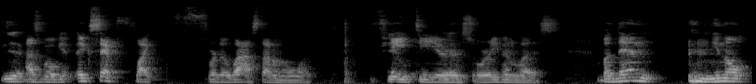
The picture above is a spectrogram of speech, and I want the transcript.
Yeah, as Bulgaria, except like for the last I don't know what few- 80 years or even less. But then, you know,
